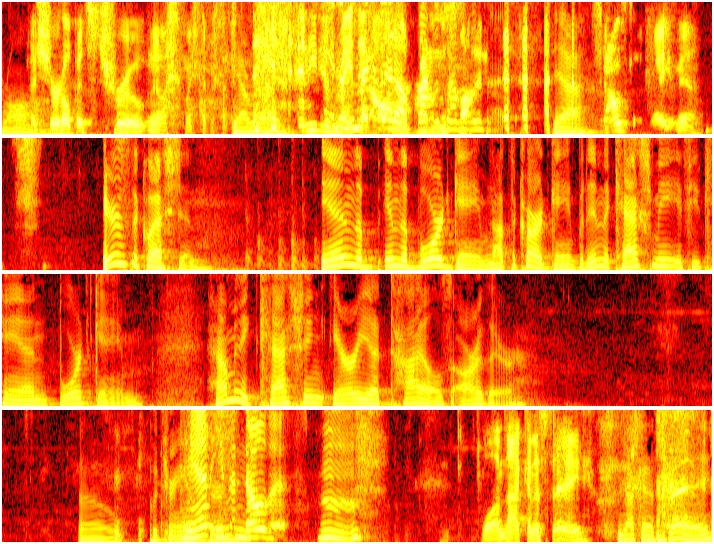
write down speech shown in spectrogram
wrong. I sure hope it's true. No, Yeah, right. and he He just just made made that all that up up right on the the top of spot. yeah. sounds good, right? Yeah. Here's the question. In the in the board game, not the card game, but in the Cache Me If You Can board game, how many caching area tiles are there? So put your Does Dan answer. even know this? Hmm. Well, I'm not going to say. You're not going to say.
